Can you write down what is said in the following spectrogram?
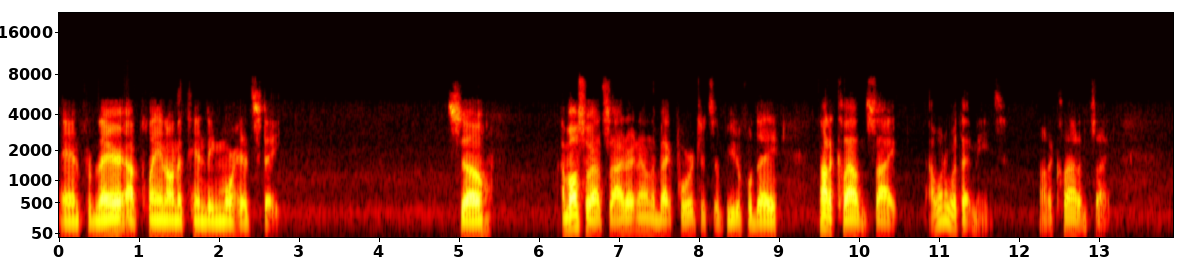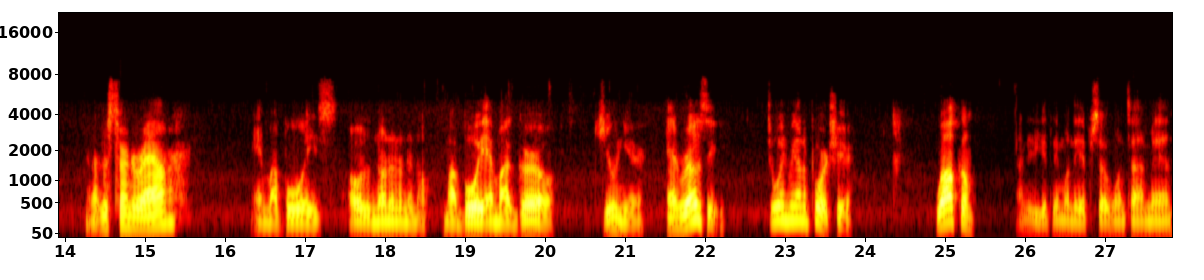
and from there I plan on attending Morehead State. So I'm also outside right now on the back porch. It's a beautiful day. Not a cloud in sight. I wonder what that means. Not a cloud in sight. And I just turned around and my boys, oh, no, no, no, no, no. My boy and my girl, Junior and Rosie, joined me on the porch here. Welcome. I need to get them on the episode one time, man.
